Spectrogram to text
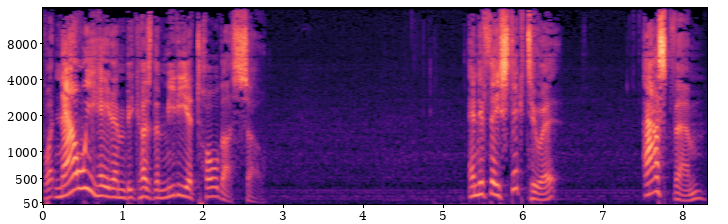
But now we hate him because the media told us so. And if they stick to it, ask them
